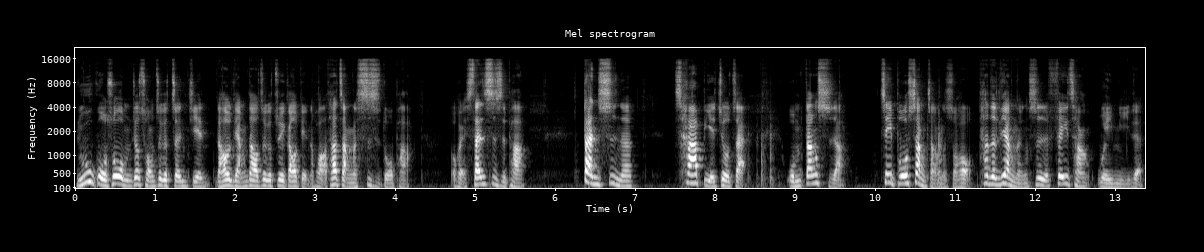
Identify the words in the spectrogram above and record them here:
如果说我们就从这个针尖，然后量到这个最高点的话，它涨了四十多趴，OK，三四十趴。但是呢，差别就在我们当时啊，这一波上涨的时候，它的量能是非常萎靡的，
